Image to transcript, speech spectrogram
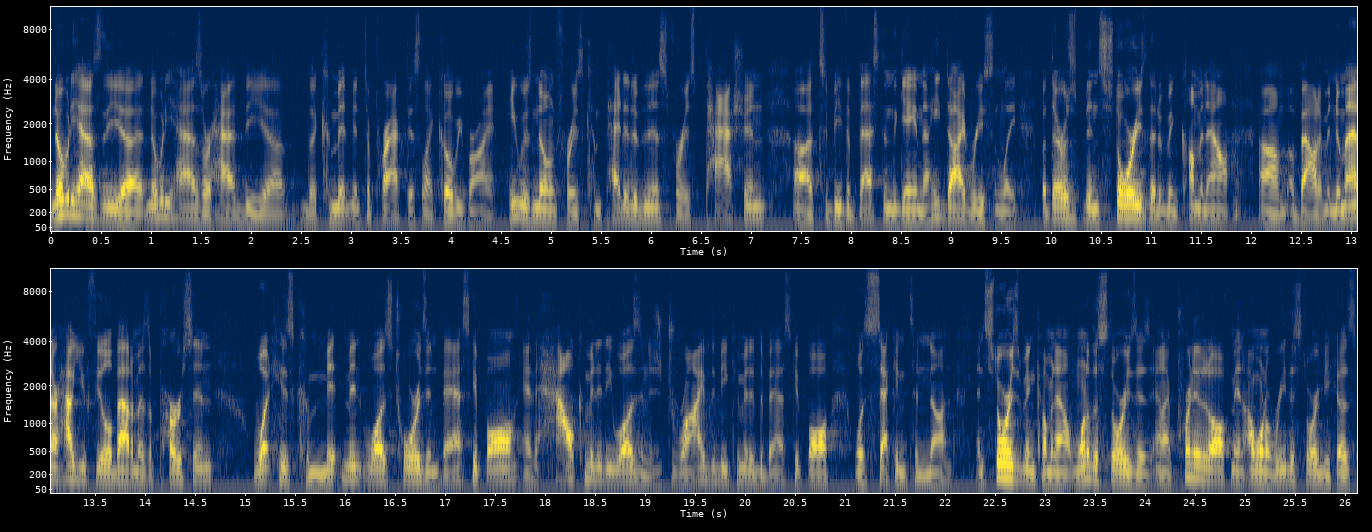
Nobody has, the, uh, nobody has or had the, uh, the commitment to practice like Kobe Bryant. He was known for his competitiveness, for his passion uh, to be the best in the game. Now, he died recently, but there's been stories that have been coming out um, about him. And no matter how you feel about him as a person, what his commitment was towards in basketball and how committed he was and his drive to be committed to basketball was second to none. And stories have been coming out. One of the stories is, and I printed it off, man, I want to read the story because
